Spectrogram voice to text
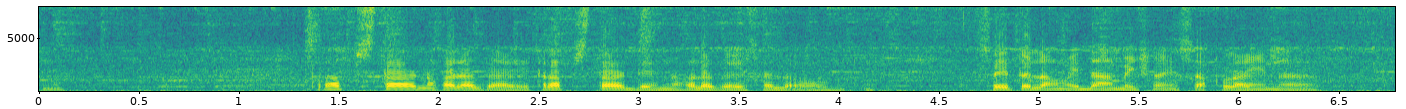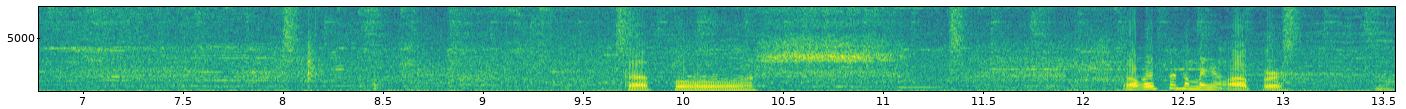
No? Trap Star nakalagay, Trap Star din nakalagay sa loob. So ito lang may damage lang yung shock liner. Tapos okay pa naman yung upper. No?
